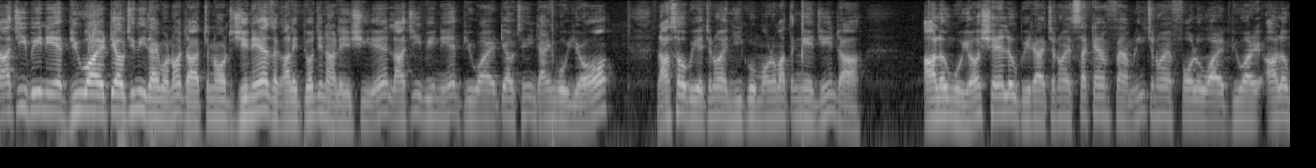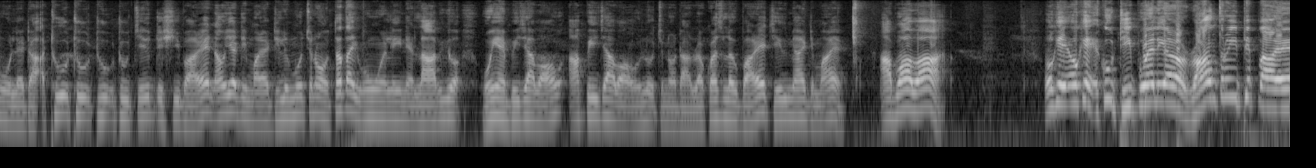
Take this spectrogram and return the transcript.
လာကြည့်ပေးနေတဲ့ viewer တွေတယောက်ချင်းစီတိုင်းပေါ့နော်ဒါကျွန်တော်ရေနေတဲ့စကားလေးပြောချင်တာလေးရှိတယ်လာကြည့်ပေးနေတဲ့ viewer တွေတယောက်ချင်းစီတိုင်းကိုရော လာဆော့ပေးရကျွန်တော်ရဲ့ညီကိုမောင်တော်မတငယ်ချင်းဒါအားလုံးကိုရော share လုပ်ပေးတာကျွန်တော်ရဲ့ second family ကျွန်တော်ရဲ့ follower တွေ viewer တွေအားလုံးကိုလည်းဒါအထူးအထူးအထူးအထူးကျေးဇူးတင်ရှိပါတယ်နောက်ရက်ဒီမှာလည်းဒီလိုမျိုးကျွန်တော်တို့တက်တိုက်ဝန်းဝန်းလေးနဲ့လာပြီးတော့ဝန်ရံပေးကြပါအောင်အားပေးကြပါအောင်လို့ကျွန်တော်ဒါ request လုပ်ပါတယ်ကျေးဇူးအများကြီးတင်ပါတယ်အားပွားပါ Okay okay အခုဒီပွဲလေးကတော့ round 3ဖြစ်ပါတယ်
